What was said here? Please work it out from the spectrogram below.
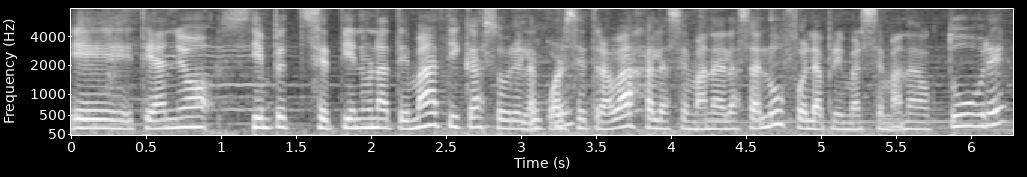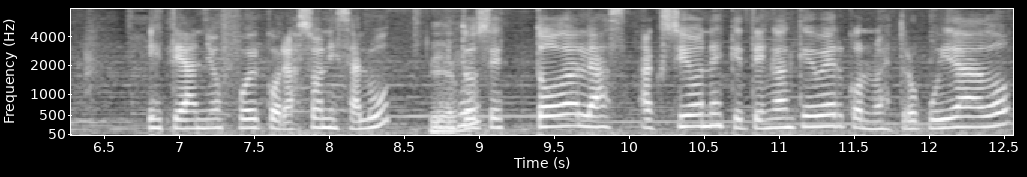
Eh, este año siempre se tiene una temática sobre la cual se trabaja la Semana de la Salud, fue la primera semana de octubre. Este año fue Corazón y Salud. Bien. Entonces, todas las acciones que tengan que ver con nuestro cuidado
